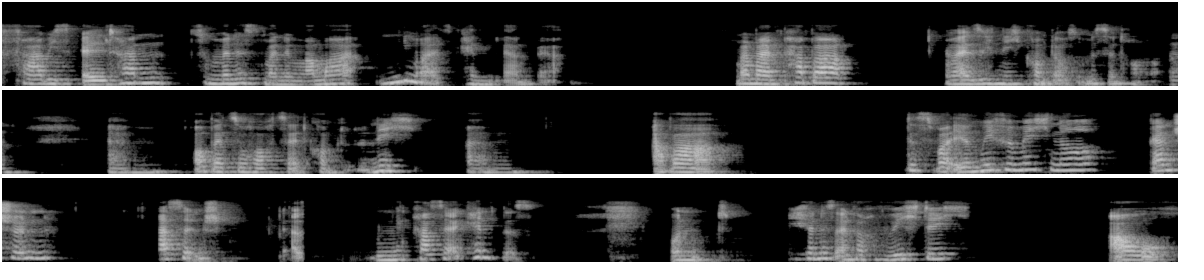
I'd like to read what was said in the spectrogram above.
Fabis Eltern, zumindest meine Mama, niemals kennenlernen werden. Bei meinem Papa, weiß ich nicht, kommt auch so ein bisschen drauf an, ähm, ob er zur Hochzeit kommt oder nicht. Ähm, aber das war irgendwie für mich eine ganz schön krasse, also eine krasse Erkenntnis. Und ich finde es einfach wichtig, auch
